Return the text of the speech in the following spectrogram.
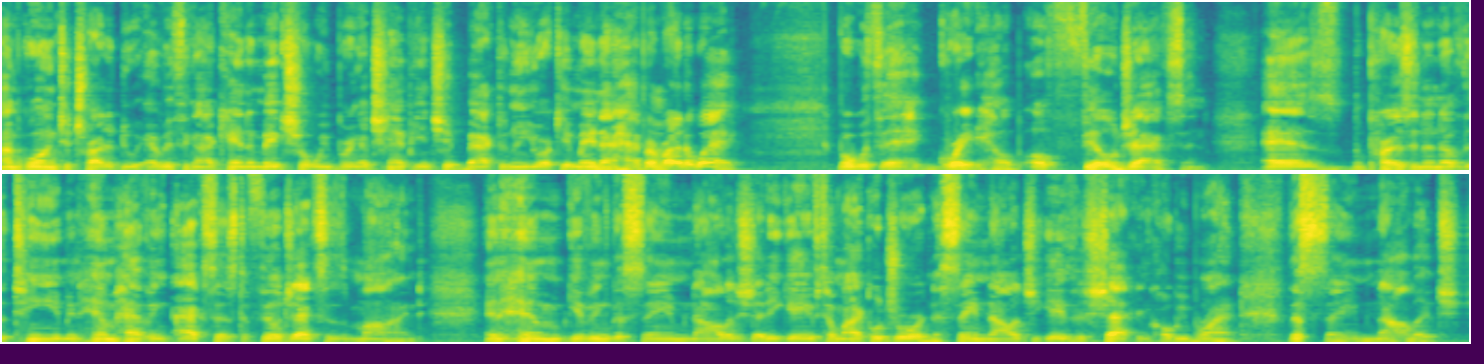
I'm going to try to do everything I can to make sure we bring a championship back to New York. It may not happen right away but with the great help of Phil Jackson as the president of the team and him having access to Phil Jackson's mind and him giving the same knowledge that he gave to Michael Jordan, the same knowledge he gave to Shaq and Kobe Bryant, the same knowledge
